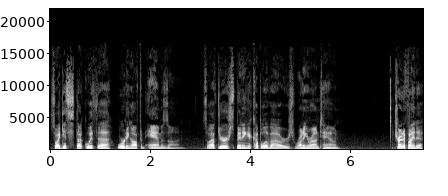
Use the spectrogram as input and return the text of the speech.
So I get stuck with uh, ordering off an Amazon. So after spending a couple of hours running around town, trying to find a,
